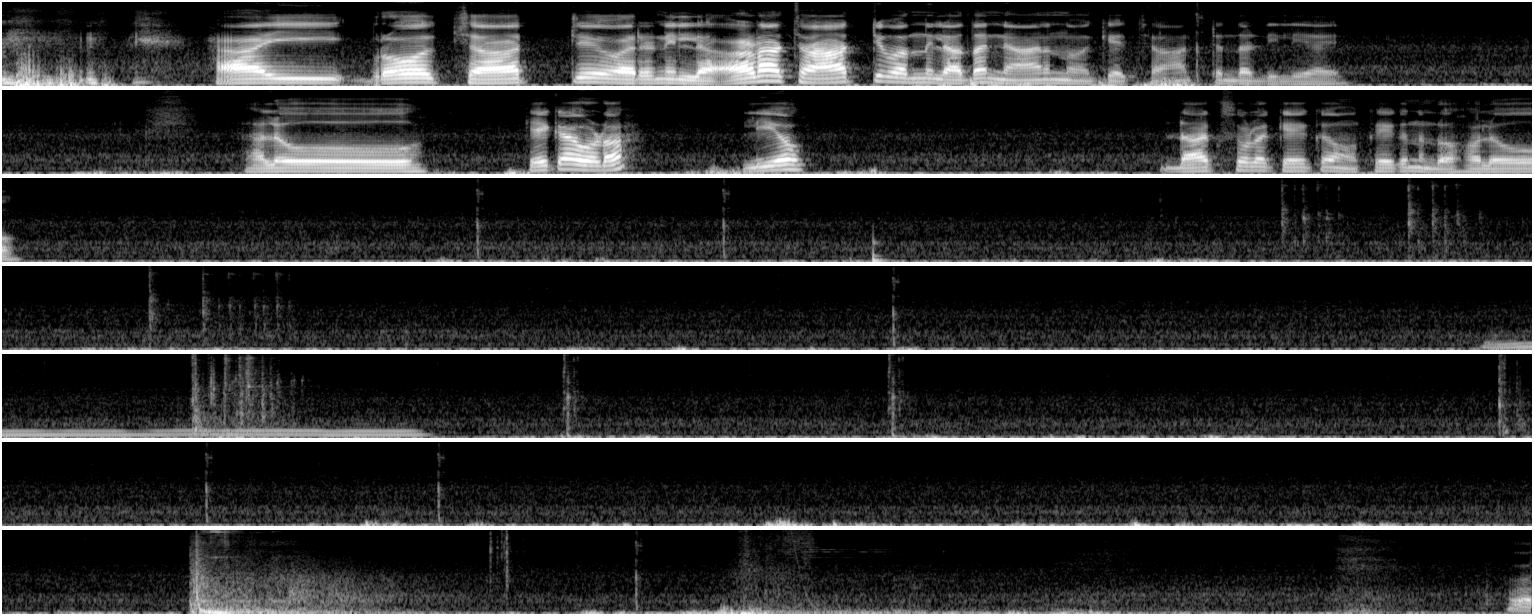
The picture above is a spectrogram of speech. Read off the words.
ഹായ് ബ്രോ ചാറ്റ് വരണില്ല. ആടാ ചാറ്റ് വന്നില്ല. അതാ ഞാനും നോക്കിയ. ചാറ്റ് എന്താ ഡിലേ ആയ? ഹലോ കേക്കാവോടോ ലിയോ? ഡാർക്ക് സോളെ കേൾക്കാമോ കേൾക്കുന്നുണ്ടോ ഹലോ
